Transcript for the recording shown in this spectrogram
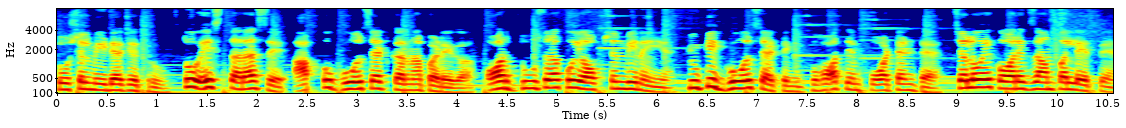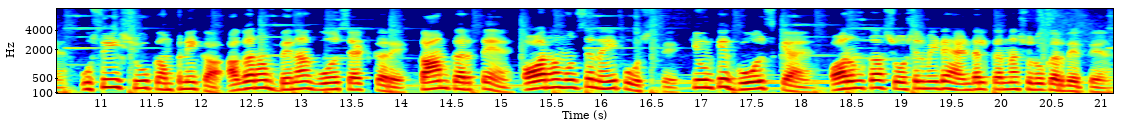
सोशल मीडिया के थ्रू तो इस तरह से आपको गोल सेट करना पड़ेगा। और दूसरा कोई ऑप्शन भी नहीं है, क्योंकि गोल सेटिंग बहुत इंपॉर्टेंट है। चलो एक और एग्जांपल लेते हैं। उसी शू कंपनी का, अगर हम बिना गोल सेट करे काम करते हैं, और हम उनसे नहीं पूछते कि उनके गोल्स क्या हैं, और उनका सोशल मीडिया हैंडल करना शुरू कर देते हैं,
